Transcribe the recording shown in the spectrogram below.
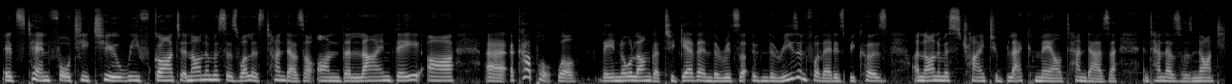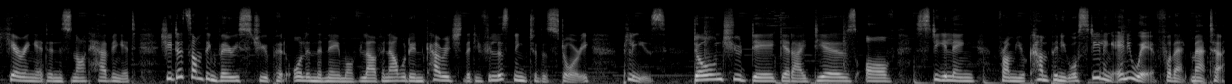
It's 1042. We've got Anonymous as well as Tandaza on the line. They are uh, a couple. Well, they're no longer together. And the, reason the reason for that is because Anonymous tried to blackmail Tandaza, and Tandaza is not hearing it and is not having it. She did something very stupid, all in the name of love. And I would encourage that if you're listening to the story, please don't you dare get ideas of stealing from your company or stealing anywhere for that matter,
